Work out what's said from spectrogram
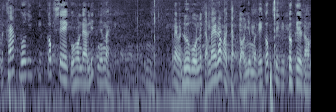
nó khác với cái, cái cốp xe của Honda Lead như thế này. Cái này mà đưa vô nó cảm thấy rất là chặt chội nhưng mà cái cốp xe cực kỳ rộng.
